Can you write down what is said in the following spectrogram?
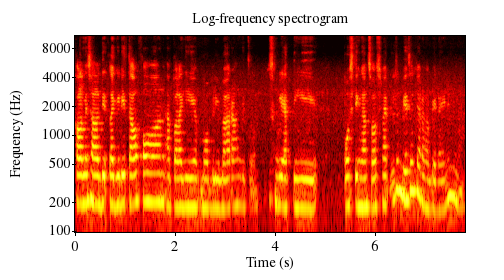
Kalau misalnya di, lagi di telepon, apalagi mau beli barang gitu, terus ngeliat di postingan sosmed itu biasanya cara ngebedainnya gimana?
